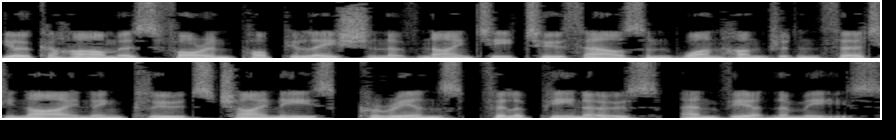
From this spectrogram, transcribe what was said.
Yokohama's foreign population of 92,139 includes Chinese, Koreans, Filipinos, and Vietnamese.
